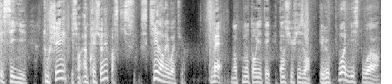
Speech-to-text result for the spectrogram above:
essayez, touchez, ils sont impressionnés par ce qui est dans les voitures. Mais notre notoriété est insuffisante et le poids de l'histoire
